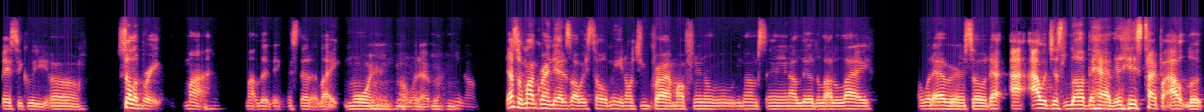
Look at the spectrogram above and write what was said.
basically um, celebrate my my living instead of like mourning or Mhm, whatever. mhm. You know, that's what my granddad has always told me. Don't you cry at my funeral. You know what I'm saying? I lived a lot of life or whatever, and so that I, I would just love to have his type of outlook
